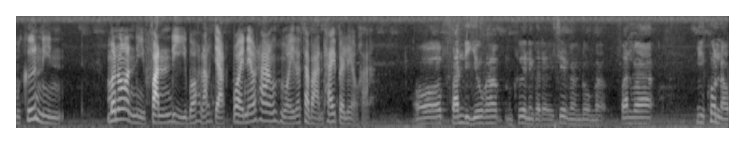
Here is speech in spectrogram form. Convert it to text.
เมื่อคืนนี่มานอนนี่ฟันดีบ่หลังจากปล่อยแนวทางหวยรัฐบาลไทยไปแล้วค่ะอ๋อฟันดีอยู่ครับเมื่อคืนนี่ก็ได้เส้นกลางดงครับฟันว่ามีคนเอา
